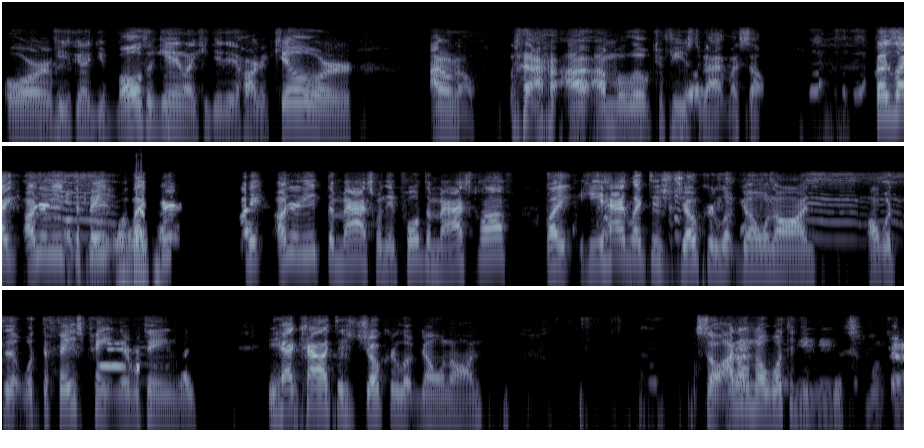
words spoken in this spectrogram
or if he's going to do both again, like he did it Hard to Kill, or I don't know. I, I'm a little confused about it myself. Because like underneath the face, like like underneath the mask, when they pulled the mask off, like he had like this Joker look going on, on with the with the face paint and everything. Like he had kind of like this Joker look going on. So I Right. don't know what to do. Mhm. this. Okay.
